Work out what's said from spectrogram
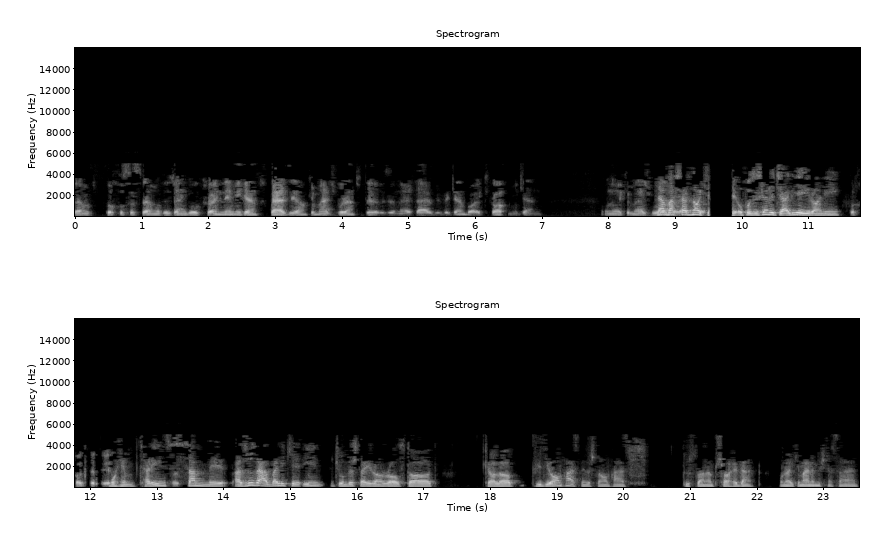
در به خصوص در مورد جنگ اوکراین نمیگن. بعضی هم که مجبورن تو تلویزیون غربی بگن با اکراه میگن. اونایی که مجبورن نه وحشتناکه. اپوزیسیون جلی ایرانی مهمترین سم از روز اولی که این جنبش در ایران راه افتاد که حالا ویدیو هم هست نوشته هم هست دوستانم شاهدن اونایی که منو می‌شناسن.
